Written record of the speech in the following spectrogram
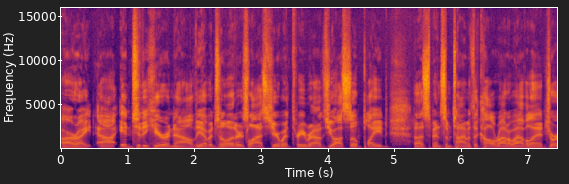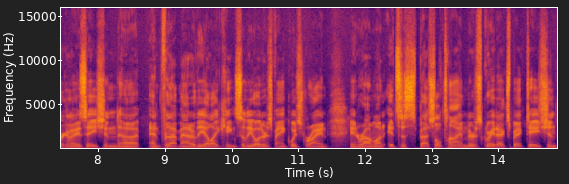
All right, uh, into the here and now. The Edmonton Oilers last year went three rounds. You also played, uh, spent some time with the Colorado Avalanche organization, uh, and for that matter, the LA Kings. So the Oilers vanquished Ryan in round one. It's a special time. There's great expectation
